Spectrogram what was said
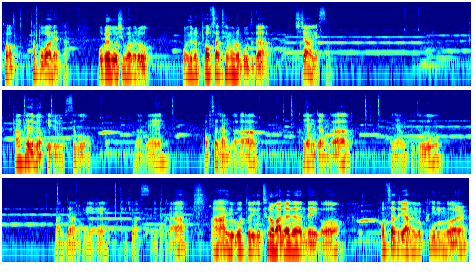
더더 뽑아낸다. 550원으로 오늘은 법사템으로 모두 다 치장하겠어. 방패도 몇 개 좀 쓰고 그 다음에 법사 장갑 그냥 장갑 그냥 구두 만드 한 개 오케이 좋았습니다 아 요것도 이거 들어 맞아야 되는데 이거 법사들이 안 오면 큰일인 걸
